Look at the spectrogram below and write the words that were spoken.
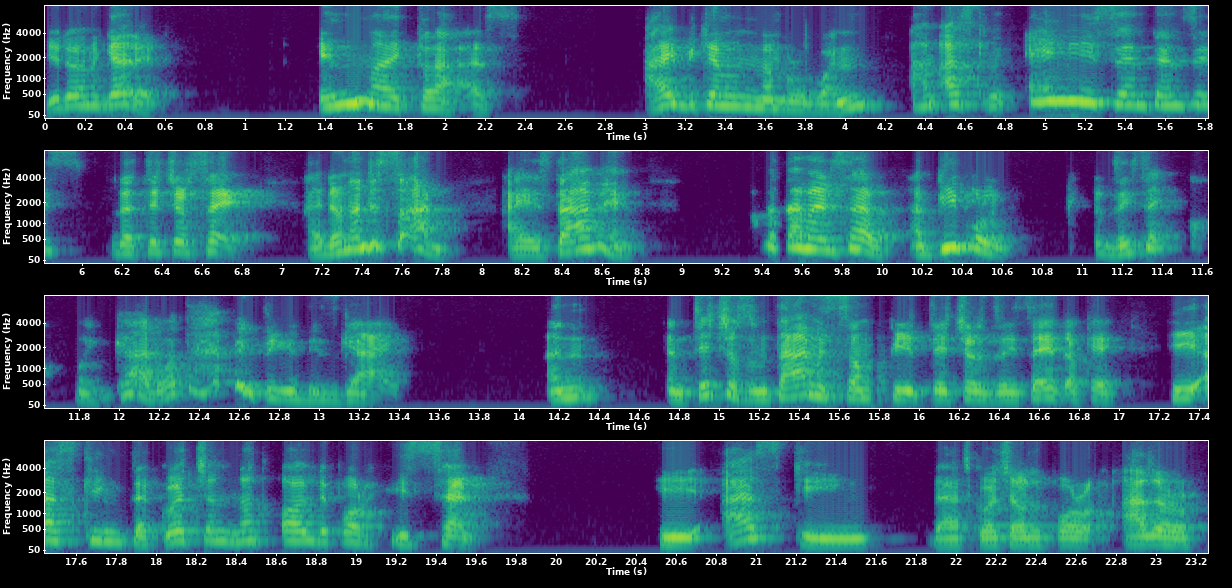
you don't get it. In my class, I became number one. I'm asking any sentences the teacher say. I don't understand. I stop him. Time myself. And people, they say, oh my God, what happened to you, this guy? And and teachers, sometimes some teachers, they said, okay, he asking the question not only for himself. He asking that question for other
